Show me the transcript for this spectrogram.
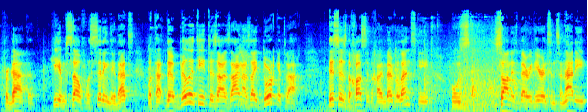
forgot that he himself was sitting there. That's what the, the ability to zazayin azay durketrach. This is the chassid Chaim Ber Vilensky, whose son is buried here in Cincinnati,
